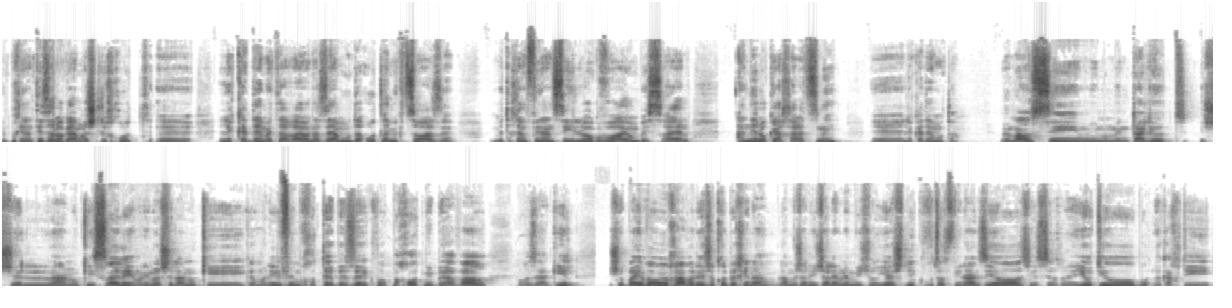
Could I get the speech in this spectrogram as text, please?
מבחינתי זה לגמרי שליחות אה, לקדם את הרעיון הזה. המודעות למקצוע הזה מתכנן פיננסי היא לא גבוהה היום בישראל. אני לוקח על עצמי אה, לקדם אותה. ומה עושים עם המנטליות שלנו כישראלים? אני אומר שלנו כי גם אני לפעמים חוטא בזה, כבר פחות מבעבר, אבל זה הגיל. שבאים ואומרים לך אבל יש הכל בחינם, למה שאני אשלם למישהו? יש לי קבוצות פיננסיות, יש סרטוני יוטיוב, לקחתי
